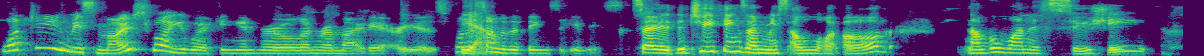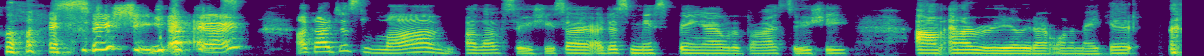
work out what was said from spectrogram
what do you miss most while you're working in rural and remote areas? What Yeah. are some of the things that you miss? So the two things I miss a lot of, number one is sushi. Sushi. Yes. Okay. like I just love I love sushi. So I just miss being able to buy sushi. Um, and I really don't want to make it.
